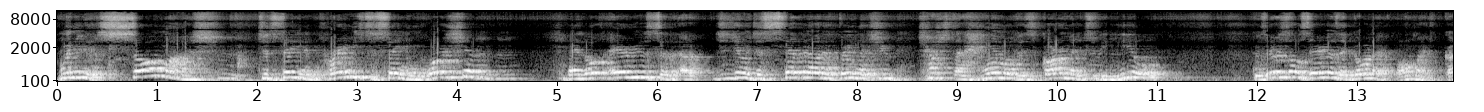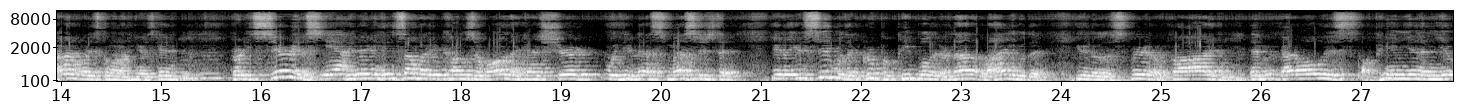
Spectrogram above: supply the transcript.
We need it so much mm. to stay in praise, to stay in worship. And those areas of, uh, you know, just stepping out and praying that you touch the hem of his garment to be healed. Because there's those areas that go like, oh my God, what is going on here? It's getting pretty serious. Yeah. And then, and then somebody comes around, like I shared with you last message, that you know you sit with a group of people that are not aligned with the you know the spirit of God, and they've got all this opinion, and you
